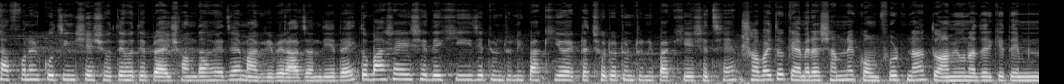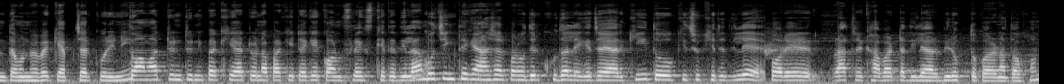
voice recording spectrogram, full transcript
সাফনের কোচিং শেষ হতে হতে প্রায় সন্ধ্যা হয়ে যায়, মাগরিবের আজান দিয়ে দেয়। তো বাসায় এসে দেখি যে টুনটুনি পাখিও একটা ছোট টুনটুনি পাখি এসেছে। সবাই তো ক্যামেরার সামনে কমফোর্ট না, তো আমি ওনাদেরকে তেমন ভাবে ক্যাপচার করিনি। তো আমার টুনটুনি পাখি আর টোনা পাখিটাকে কর্নফ্লেক্স খেতে দিলাম। কোচিং থেকে আসার পর ওদের ক্ষুধা লেগে যায় আর কি, তো কিছু খেতে দিলে পরে রাত্রের খাবারটা দিলে আর বিরক্ত করে না তখন।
